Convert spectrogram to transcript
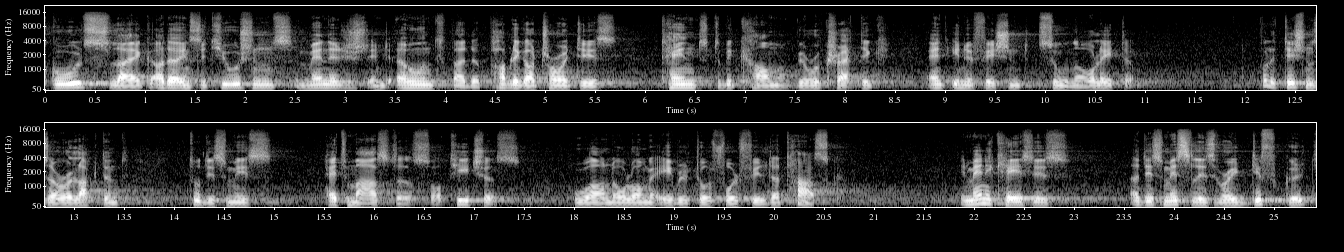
Schools, like other institutions managed and owned by the public authorities, tend to become bureaucratic and inefficient sooner or later. Politicians are reluctant to dismiss headmasters or teachers who are no longer able to fulfill their task. In many cases, a dismissal is very difficult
